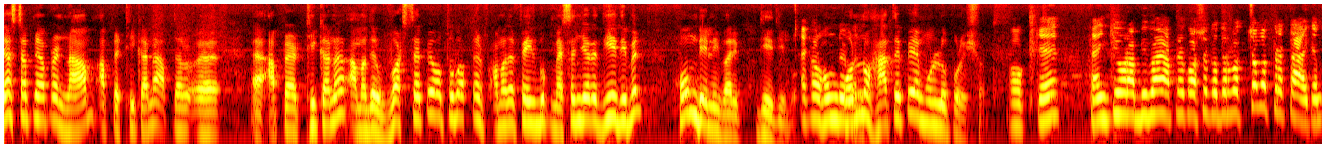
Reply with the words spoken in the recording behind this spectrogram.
জাস্ট আপনি আপনার নাম আপনার ঠিকানা আপনার আপনার ঠিকানা আমাদের হোয়াটসঅ্যাপে অথবা আপনার আমাদের ফেসবুক মেসেঞ্জারে দিয়ে দিবেন হোম ডেলিভারি দিয়ে দিব। অন্য হাতে পেয়ে মূল্য পরিশোধ। ওকে থ্যাংক ইউ রাব্বি ভাই আপনাকে অসংখ্য ধন্যবাদ। চমৎকার একটা আইটেম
